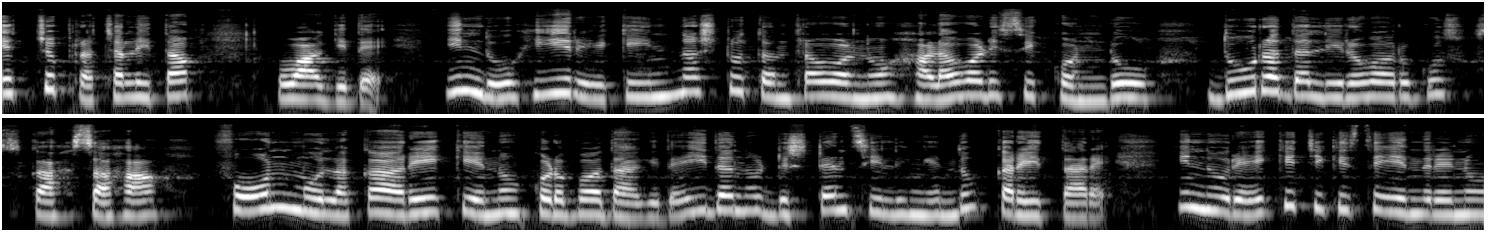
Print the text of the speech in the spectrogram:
ಹೆಚ್ಚು ಪ್ರಚಲಿತವಾಗಿದೆ. ಇಂದು ಈ ರೇಖೆ ಇನ್ನಷ್ಟು ತಂತ್ರವನ್ನು ಅಳವಡಿಸಿಕೊಂಡು ದೂರದಲ್ಲಿರುವವರೆಗೂ ಸಹ ಫೋನ್ ಮೂಲಕ ರೇಖೆಯನ್ನು ಕೊಡಬಹುದಾಗಿದೆ. ಇದನ್ನು ಡಿಸ್ಟೆನ್ಸ್ ಹೀಲಿಂಗ್ ಎಂದು ಕರೆಯುತ್ತಾರೆ. ಇನ್ನು ರೇಖೆ ಚಿಕಿತ್ಸೆ ಎಂದರೇನು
